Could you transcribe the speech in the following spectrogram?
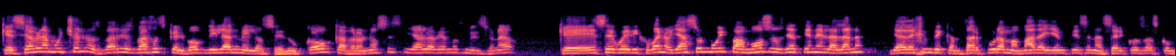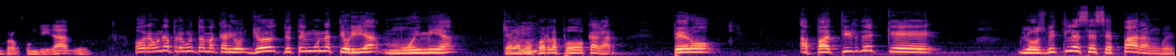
que se habla mucho en los barrios bajos que el Bob Dylan me los educó, cabrón, no sé si ya lo habíamos mencionado, que ese güey dijo, bueno, ya son muy famosos, ya tienen la lana, ya dejen de cantar pura mamada y ya empiecen a hacer cosas con profundidad, güey. Ahora, una pregunta, Macario. Yo, yo tengo una teoría muy mía, que a lo mejor la puedo cagar, pero a partir de que los Beatles se separan, güey,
